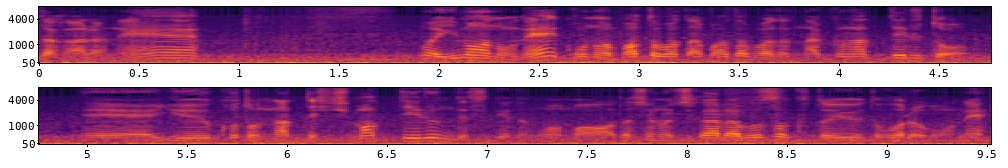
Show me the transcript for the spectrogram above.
たからね。まあ今のね、このバタバタバタバタなくなってると、えーいうことになってしまっているんですけども、まあ私の力不足というところもね、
